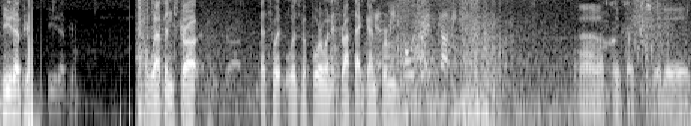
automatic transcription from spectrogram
Dude up here. A weapons drop. That's what was before when it dropped that gun for me. Enemy soldier incoming. I don't think that's what it is.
